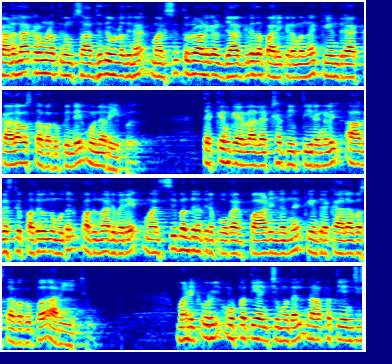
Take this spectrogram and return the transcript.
കടലാക്രമണത്തിനും സാധ്യതയുള്ളതിനാൽ മത്സ്യത്തൊഴിലാളികൾ ജാഗ്രത പാലിക്കണമെന്ന് കേന്ദ്ര കാലാവസ്ഥാ വകുപ്പിന്റെ മുന്നറിയിപ്പ്. തെക്കൻ കേരള ലക്ഷദ്വീപ് തീരങ്ങളിൽ ആഗസ്റ്റ് പതിനൊന്ന് മുതൽ പതിനാല് വരെ മത്സ്യബന്ധനത്തിന് പോകാൻ പാടില്ലെന്ന് കേന്ദ്ര കാലാവസ്ഥാ വകുപ്പ് അറിയിച്ചു. മണിക്കൂറിൽ മുപ്പത്തിയഞ്ച് മുതൽ നാൽപ്പത്തിയഞ്ച്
